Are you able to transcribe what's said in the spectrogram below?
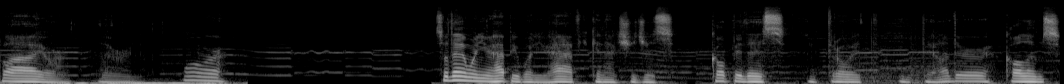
buy or learn more. So then when you're happy with what you have, you can actually just copy this and throw it in the other columns.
